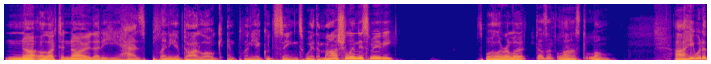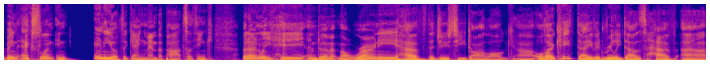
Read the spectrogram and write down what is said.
no, I'd like to know that he has plenty of dialogue and plenty of good scenes. Where the marshal in this movie, spoiler alert, doesn't last long. Uh, he would have been excellent in any of the gang member parts, I think, but only he and Dermot Mulroney have the juicy dialogue. Uh, although Keith David really does have a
